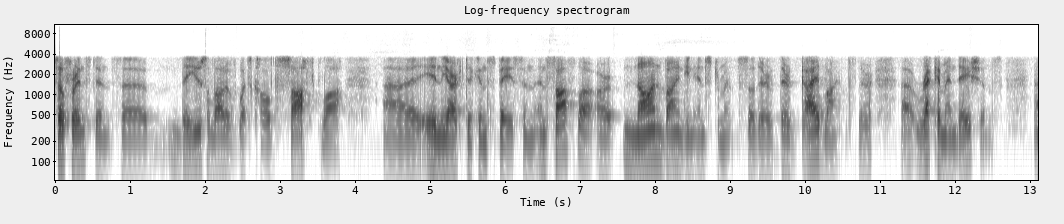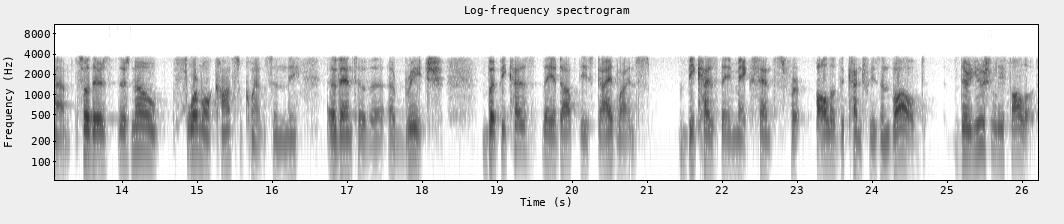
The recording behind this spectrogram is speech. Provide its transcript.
So, for instance, uh, they use a lot of what's called soft law uh, in the Arctic and space, and, and soft law are non-binding instruments. So they're they're guidelines, they're uh, recommendations. Um, so there's there's no formal consequence in the event of a, a breach, but because they adopt these guidelines, because they make sense for all of the countries involved, they're usually followed.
